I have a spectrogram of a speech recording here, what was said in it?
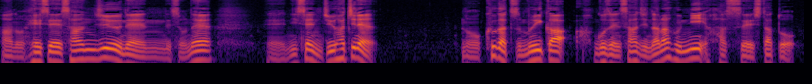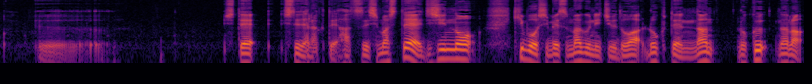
あの、平成30年ですよね。えー2018年の9月6日午前3時7分に発生したと、して、してじゃなくて発生しまして、地震の規模を示すマグニチュードは6.67、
